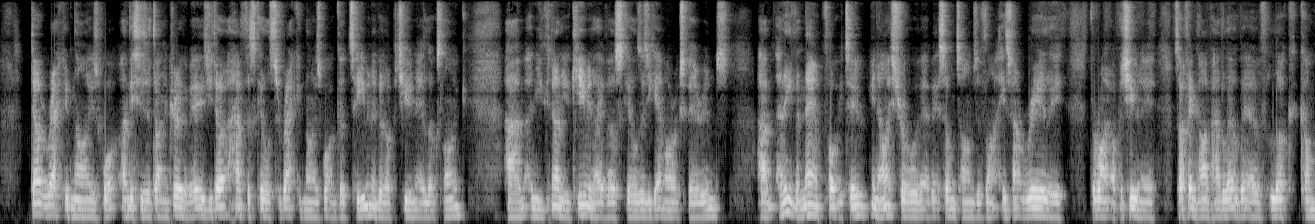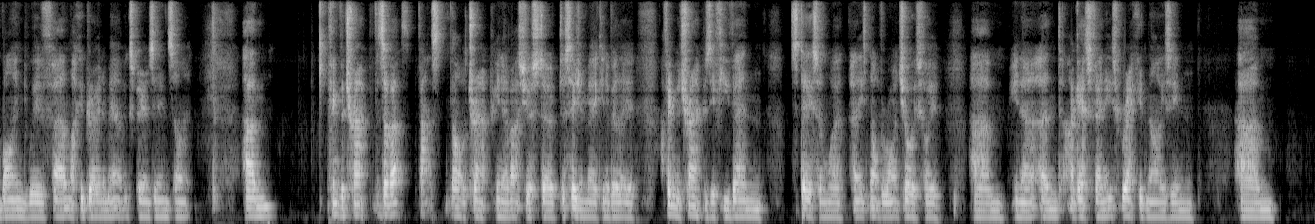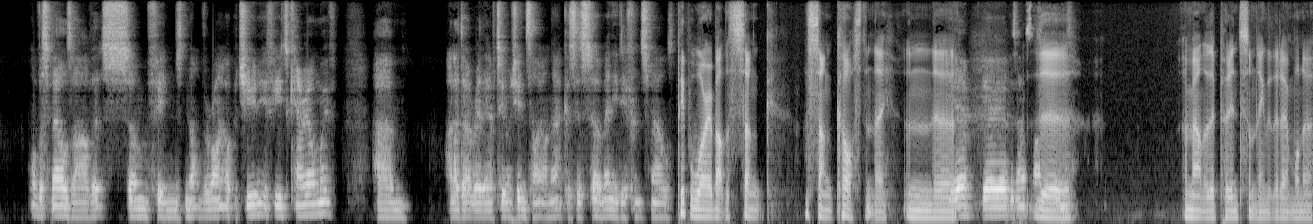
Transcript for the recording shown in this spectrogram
don't recognize what, and this is a Dunning Kruger bit, is you don't have the skills to recognize what a good team and a good opportunity looks like. Um, and you can only accumulate those skills as you get more experience. Um, and even now, 42, you know, I struggle with it a bit sometimes of like, is that really the right opportunity? So I think I've had a little bit of luck combined with um, like a growing amount of experience and insight. Um, I think the trap. So that's that's not a trap. You know, that's just a decision making ability. I think the trap is if you then stay somewhere and it's not the right choice for you. Um, you know, and I guess then it's recognizing um, what the smells are that something's not the right opportunity for you to carry on with. Um, and I don't really have too much insight on that because there's so many different smells. People worry about the sunk, the sunk cost, don't they? And the yeah, yeah, yeah. the amount that they put into something that they don't want to.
